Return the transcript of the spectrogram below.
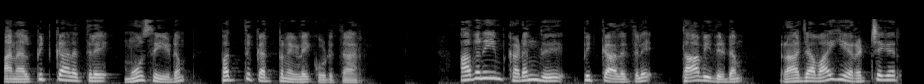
ஆனால் பிற்காலத்திலே மோசையிடம் பத்து கற்பனைகளை கொடுத்தார். அவனையும் கடந்து பிற்காலத்திலே தாவீதிடம் ராஜாவாகிய இரட்சகர்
